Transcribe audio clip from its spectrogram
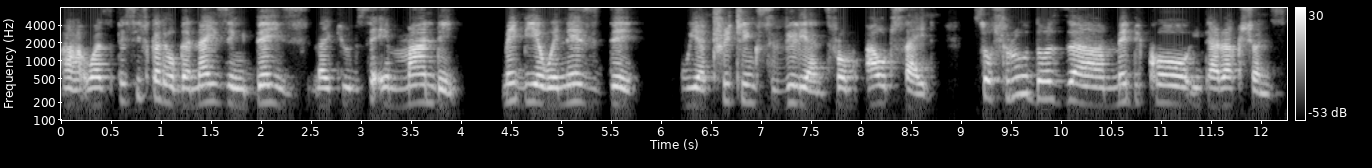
uh, was specifically organizing days, like you'd say a Monday, maybe a Wednesday, we are treating civilians from outside. So through those uh, medical interactions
